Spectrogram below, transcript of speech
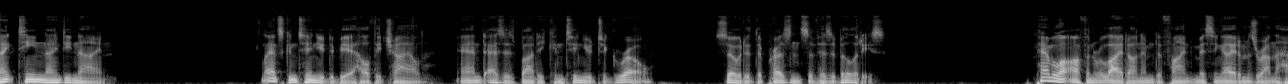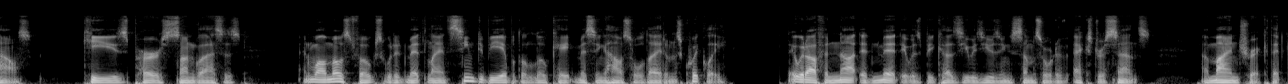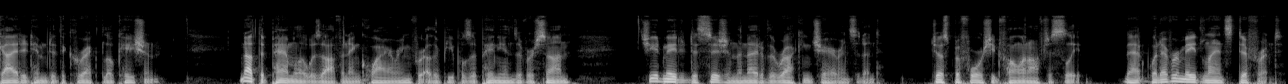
1999. Lance continued to be a healthy child, and as his body continued to grow, so did the presence of his abilities. Pamela often relied on him to find missing items around the house keys, purse, sunglasses, and while most folks would admit Lance seemed to be able to locate missing household items quickly, they would often not admit it was because he was using some sort of extra sense, a mind trick that guided him to the correct location. Not that Pamela was often inquiring for other people's opinions of her son. She had made a decision the night of the rocking chair incident, just before she'd fallen off to sleep, that whatever made Lance different,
